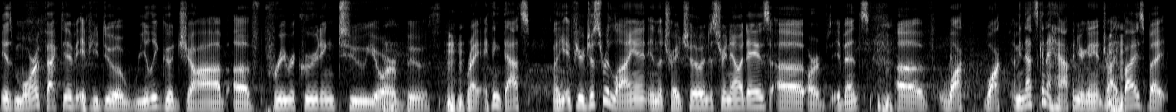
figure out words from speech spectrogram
is more effective if you do a really good job of pre-recruiting to your booth, right? I think that's like if you're just reliant in the trade show industry nowadays uh, or events of walk walk. I mean, that's going to happen. You're going to get drive-bys, but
